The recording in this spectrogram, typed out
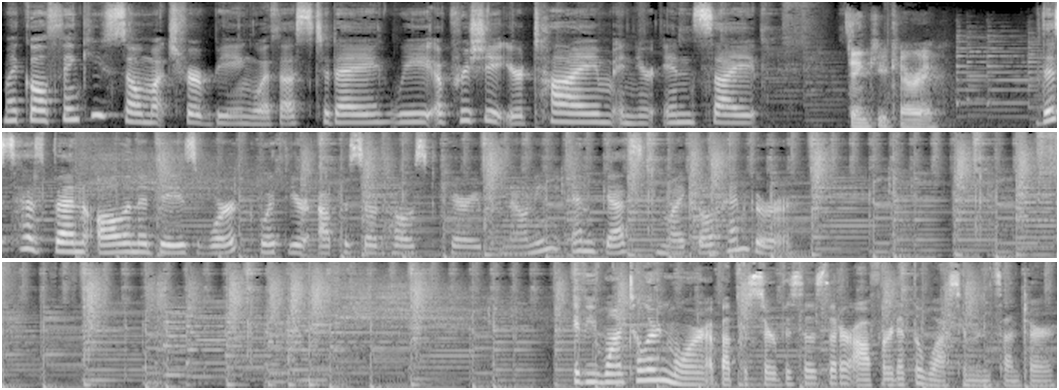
Michael, thank you so much for being with us today. We appreciate your time and your insight. Thank you, Carrie. This has been All in a Day's Work with your episode host, Carrie Panoni, and guest Michael Hengerer. If you want to learn more about the services that are offered at the Wasserman Center,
